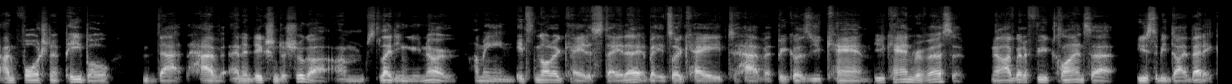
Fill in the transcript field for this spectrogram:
unfortunate people that have an addiction to sugar, I'm just letting you know. I mean, it's not okay to stay there, but it's okay to have it because you can you can reverse it. Now, I've got a few clients that used to be diabetic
